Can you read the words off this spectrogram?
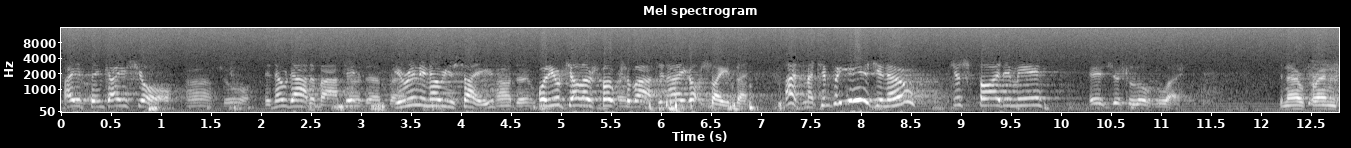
How you think? Are you sure? Ah, sure. There's no doubt about it. No doubt about you really know you're saved? I do. Well, you tell those folks about it. How you got saved then? I've met him for years, you know. Just find him here. It's just lovely. You know, friends,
